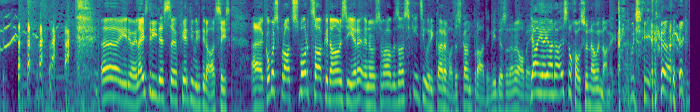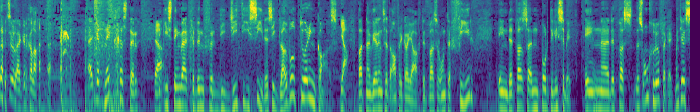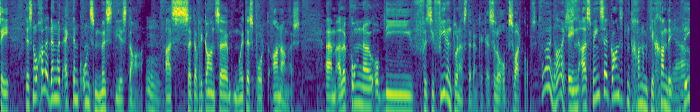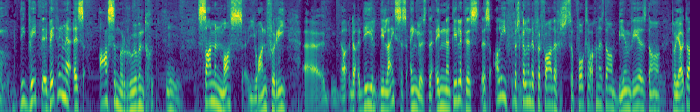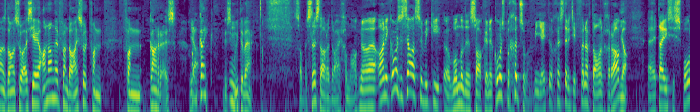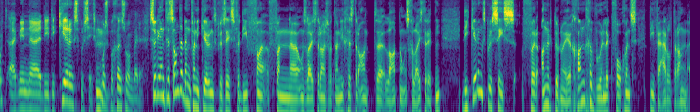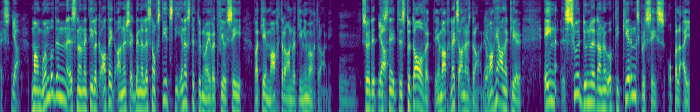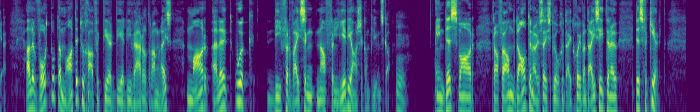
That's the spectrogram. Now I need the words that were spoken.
Uh, anyway, luister hier, dis uh, 14 minute na 6. Uh kom ons praat sportsake dames en here en ons wel ons daar seker ietsie oor die karre wat ons kan praat. Ek weet jy ons het nou albei. Ja, ja, ja, daar is nogal so nou en dan. Ek moet sê ek het nou so lekker gelag. Ek het net gister Ja. ek die stemwerk gedoen vir die GTC. Dis die Global Touring Cars. Ja. Wat nou weer in Suid-Afrika jag. Dit was rond 'n 4 en dit was in Port Elizabeth. En Hmm. uh, dit was dis ongelooflik. Ek moet jou sê, dis nogal 'n ding wat ek dink ons mis deesdae Hmm. as Suid-Afrikaanse motorsport aanhangers. Ehm um, hulle kom nou op die vir die 24ste dink ek is hulle op Swartkops. Oh, nice. En as mense 'n kans het om te gaan, moet jy gaan. Die Ja. die, die wet die wedrenne is asemrowend goed. Mm. Simon Moss, Johan Fourie, uh die die lys is eindeloos. En natuurlik dis dis al die verskillende vervaardigers. So Volkswagen is daar, BMW is daar, Toyota is daar. So as jy 'n aanhanger van daai soort van van kar is, gaan Ja. ja. kyk. Dis moeite werd. sal beslis daar 'n draai gemaak. Nou uh, Annie, kom ons gesels so 'n bietjie uh, Wimbledon sake. Nou kom ons begin sommer. Ek meen jy het nou gister het jy vinnig daaraan geraak. Ja. Uh, tydens die sport, ek meen uh, die die keuringsproses. Kom ons begin sommer by dit. So die interessante ding van die keuringsproses vir die van, van uh, ons luisteraars wat nou nie gisteraand uh, laat na ons geluister het nie, die keuringsproses vir ander toernooie gaan gewoonlik volgens die wêreldranglys. Ja. Maar Wimbledon is nou natuurlik altyd anders. Ek bedoel hulle is nog steeds die enigste toernooi wat vir jou sê wat jy mag dra en wat jy nie mag dra nie. Hmm. So dit Ja. is net dit is totaal wit. Jy mag niks anders dra nie. Jy Ja. mag nie ander klere. En so doen hulle dan nou ook die keuringsproses op hulle eie. Hulle word tot 'n mate toe geaffekteer deur die wêreldranglys, maar hulle het ook die verwysing na verlede jaar se kampioenskap. Mm. En dis waar Rafael Nadal toe nou sy speelgoed uitgooi want hy sê toe nou dis verkeerd.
